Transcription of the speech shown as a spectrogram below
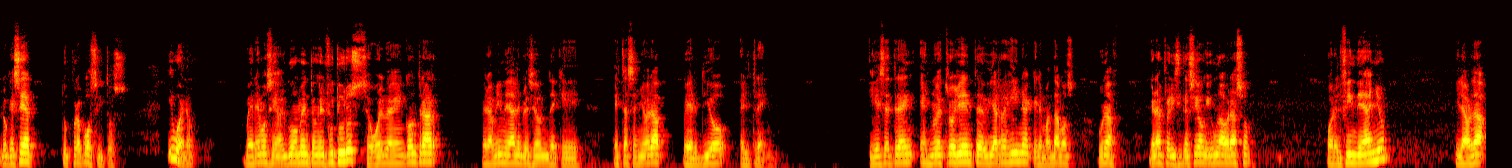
lo que sea tus propósitos. Y bueno, veremos si en algún momento en el futuro se vuelven a encontrar pero a mí me da la impresión de que esta señora perdió el tren. Y ese tren es nuestro oyente de Villa Regina, que le mandamos una gran felicitación y un abrazo por el fin de año. Y la verdad,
